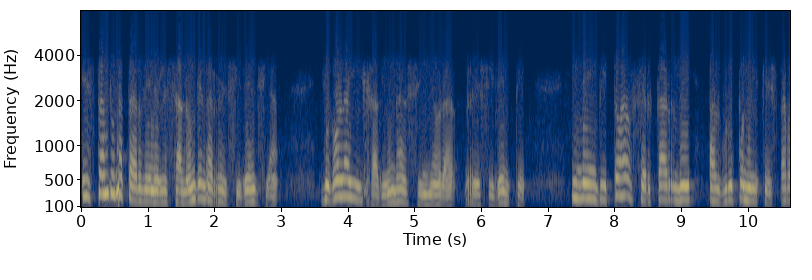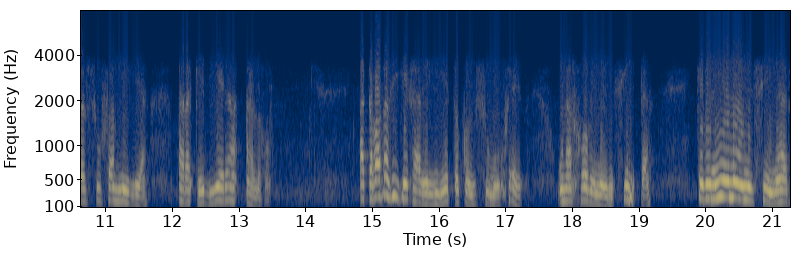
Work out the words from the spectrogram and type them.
Estando una tarde en el salón de la residencia, llegó la hija de una señora residente y me invitó a acercarme al grupo en el que estaba su familia para que viera algo. Acababa de llegar el nieto con su mujer, una joven encinta, que venían a enseñar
